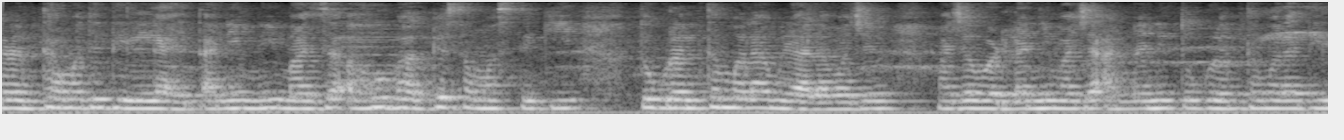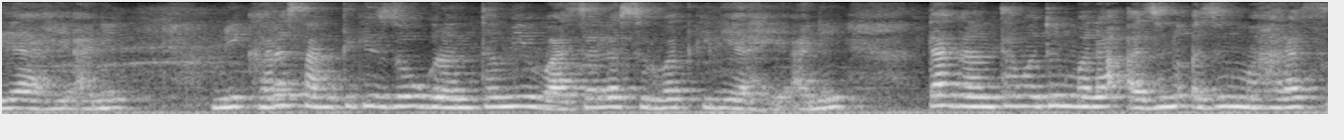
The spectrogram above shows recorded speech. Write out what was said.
ग्रंथामध्ये दिलेल्या आहेत. आणि मी माझं अहोभाग्य समजते की तो ग्रंथ मला मिळाला. माझे माझ्या वडिलांनी माझ्या अण्णांनी तो ग्रंथ मला दिला आहे. आणि मी खरं सांगते की जो ग्रंथ मी वाचायला सुरुवात केली आहे आणि त्या ग्रंथामधून मला अजून अजून महाराज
